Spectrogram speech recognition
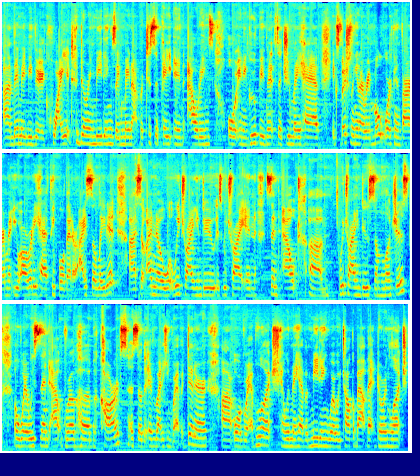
Um, they may be very quiet during meetings. They may not participate in outings or any group events that you may have, especially in a remote work environment environment. You already have people that are isolated. Uh, so I know what we try and do is we try and send out, um, we try and do some lunches uh, where we send out Grubhub cards uh, so that everybody can grab a dinner uh, or grab lunch. And we may have a meeting where we talk about that during lunch.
